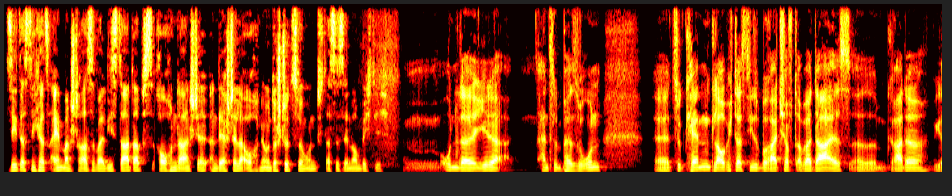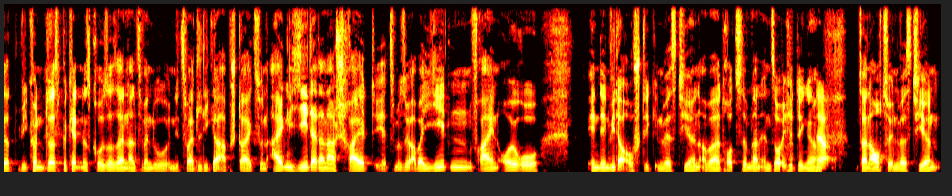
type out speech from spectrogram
seht das nicht als Einbahnstraße, weil die Startups brauchen da an, der Stelle auch eine Unterstützung und das ist enorm wichtig. Ohne da jede einzelne Person äh, zu kennen, glaube ich, dass diese Bereitschaft aber da ist. Also gerade, wie gesagt, wie könnte das Bekenntnis größer sein, als wenn du in die zweite Liga absteigst und eigentlich jeder danach schreit, jetzt müssen wir aber jeden freien Euro in den Wiederaufstieg investieren, aber trotzdem dann in solche Dinge ja. dann auch zu investieren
